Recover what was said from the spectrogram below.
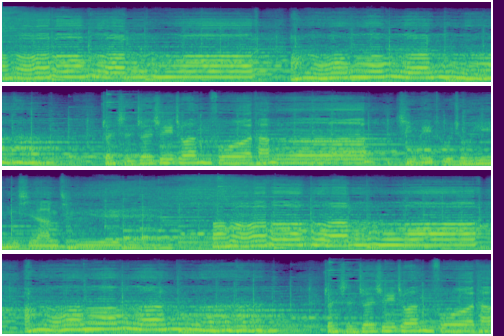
啊啊转山转水转佛塔，只为途中与你相见。啊啊啊！转山转水转佛塔，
